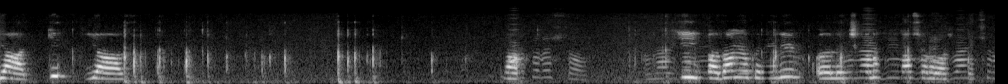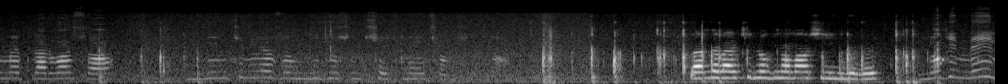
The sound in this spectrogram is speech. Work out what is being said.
Ya git ya. Bak Arkadaşlar. iyi adam yok edelim öyle çıkalım önerdiğiniz sonra başlayalım. adventure map'ler varsa linkini yazın videosunu çekmeye çalışacağım. Ben de belki login anarşi indiririm. Login değil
